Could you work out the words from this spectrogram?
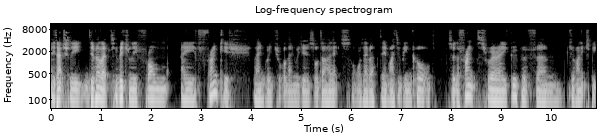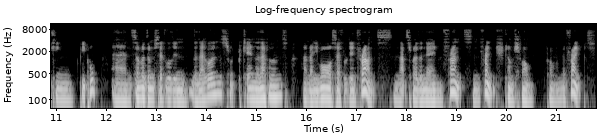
It actually developed originally from a Frankish language or languages or dialects or whatever they might have been called. So the Franks were a group of um, Germanic speaking people and some of them settled in the Netherlands, became the Netherlands, and many more settled in France, and that's where the name France and French comes from, from the Franks.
